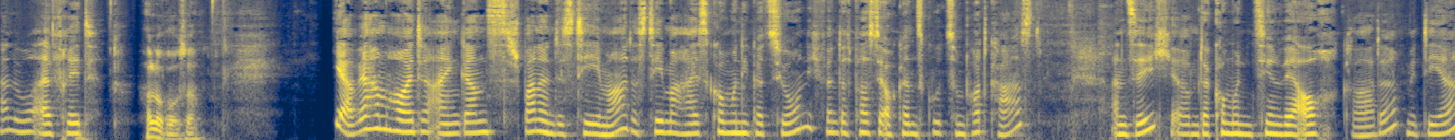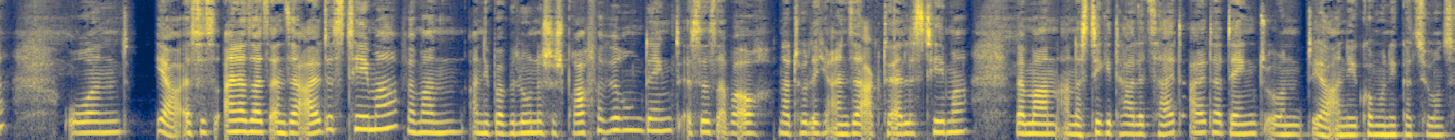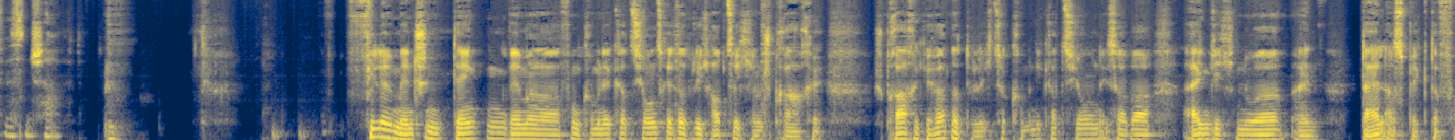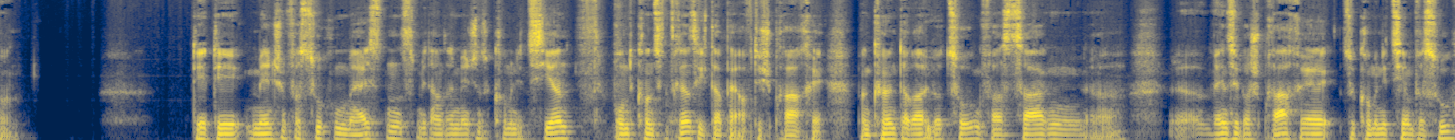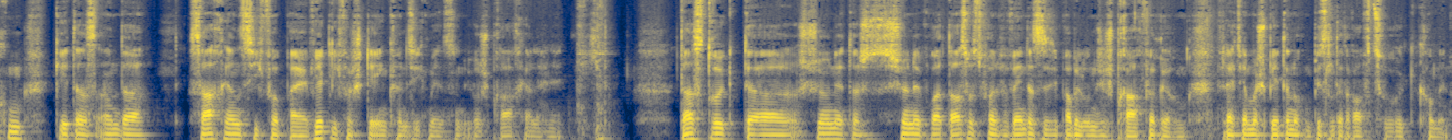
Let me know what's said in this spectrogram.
Hallo Alfred. Hallo Rosa. Ja, wir haben heute ein ganz spannendes Thema. Das Thema heißt Kommunikation. Ich finde, das passt ja auch ganz gut zum Podcast an sich. Ähm, da kommunizieren wir auch gerade mit dir. Und ja, es ist einerseits ein sehr altes Thema, wenn man an die babylonische Sprachverwirrung denkt. Es ist aber auch natürlich ein sehr aktuelles Thema, wenn man an das digitale Zeitalter denkt und ja, an die Kommunikationswissenschaft. Viele Menschen denken, wenn man von Kommunikation redet, natürlich hauptsächlich an Sprache. Sprache gehört natürlich zur Kommunikation, ist aber eigentlich nur ein Teilaspekt davon. Die, die Menschen versuchen meistens mit anderen Menschen zu kommunizieren und konzentrieren sich dabei auf die Sprache. Man könnte aber überzogen fast sagen, äh, äh wenn sie über Sprache zu kommunizieren versuchen, geht das an der Sache an sich vorbei. Wirklich verstehen können sich Menschen über Sprache alleine nicht. Das drückt der schöne, das schöne Wort aus, was du vorhin verwendet hast, ist die babylonische Sprachverwirrung. Vielleicht werden wir später noch ein bisschen darauf zurückkommen.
